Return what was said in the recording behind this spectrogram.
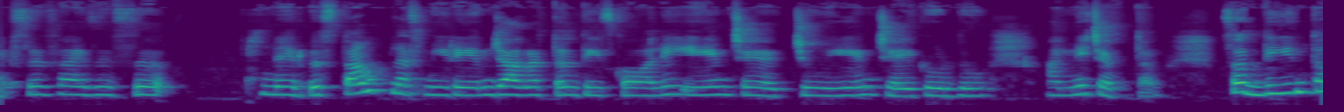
ఎక్సర్సైజెస్ నేర్పిస్తాం. ప్లస్ మీరు ఏం జాగ్రత్తలు తీసుకోవాలి ఏం చేయొచ్చు ఏం చేయకూడదు అన్నీ చెప్తాం. సో దీంతో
